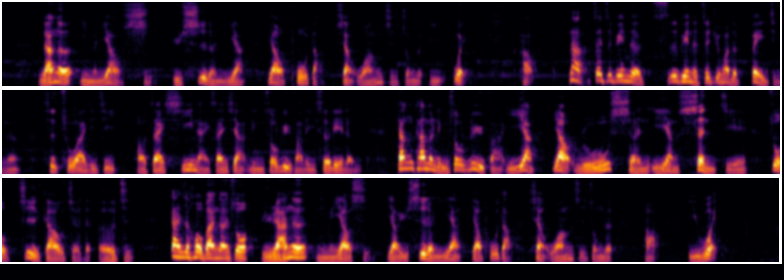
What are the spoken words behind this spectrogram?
然而你们要死，与世人一样，要扑倒，像王子中的一位。好，那在这边的诗篇的这句话的背景呢，是出埃及记。好，在西乃山下领受律法的以色列人，当他们领受律法一样，要如神一样圣洁，做至高者的儿子。但是后半段说，然而你们要死。要与世人一样，要扑倒，像王子中的好一位。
